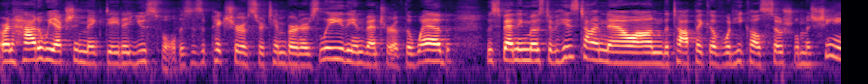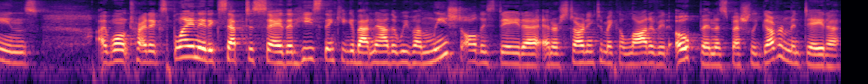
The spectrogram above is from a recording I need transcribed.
around how do we actually make data useful. This is a picture of Sir Tim Berners Lee, the inventor of the web, who's spending most of his time now on the topic of what he calls social machines. I won't try to explain it except to say that he's thinking about now that we've unleashed all this data and are starting to make a lot of it open, especially government data,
